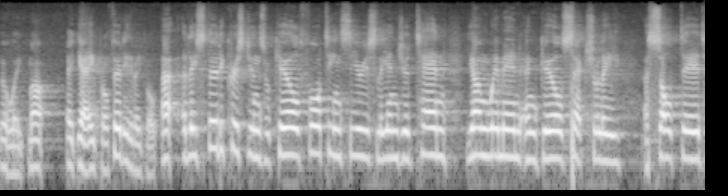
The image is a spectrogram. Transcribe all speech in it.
oh, wait, Mark, uh, yeah, April, 30th of April. At least 30 Christians were killed, 14 seriously injured, 10 young women and girls sexually assaulted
